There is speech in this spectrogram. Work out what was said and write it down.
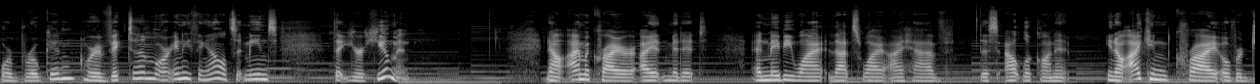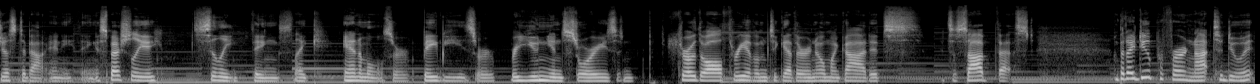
or broken or a victim or anything else. It means that you're human. Now, I'm a crier, I admit it, and maybe why that's why I have this outlook on it. You know, I can cry over just about anything, especially silly things like animals or babies or reunion stories and throw the, all three of them together and oh my god, it's it's a sob fest. But I do prefer not to do it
